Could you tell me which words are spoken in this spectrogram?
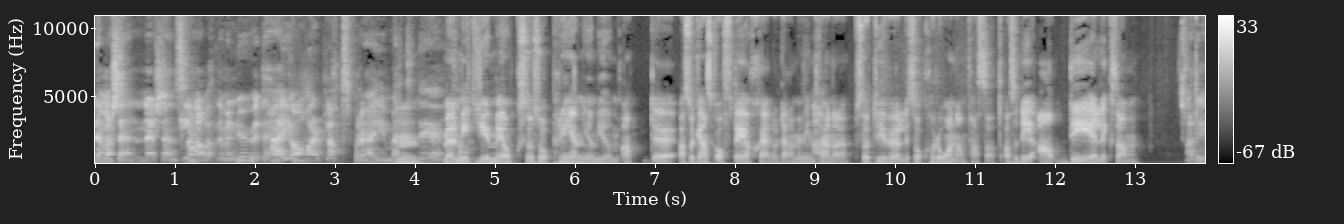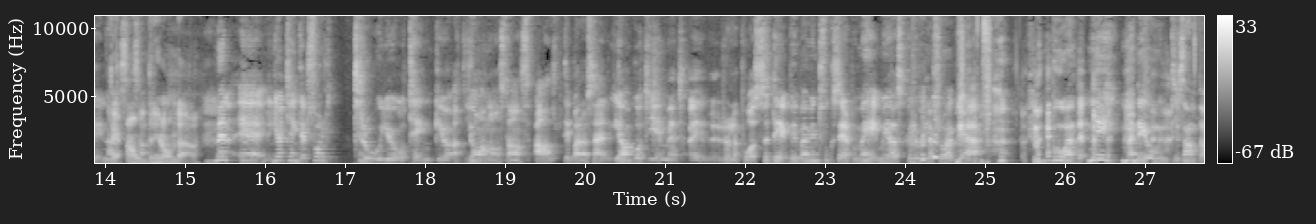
när man känner känslan av att nej men nu, det här, jag har plats på det här gymmet. Det är liksom, Mm. Men mitt gym är också så premiumgym att eh, alltså ganska ofta är jag själv där med min tränare. Så att det är väldigt så coronaanpassat. Alltså det är, all, det är liksom, ja, det är nice det är alltså. aldrig någon där. Men eh, jag tänker att folk tror ju och tänker ju att jag någonstans alltid bara så här, jag går till gymmet, eh, rullar på. Så det, vi behöver inte fokusera på mig. Men jag skulle vilja fråga både, nej men det är ointressant då.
